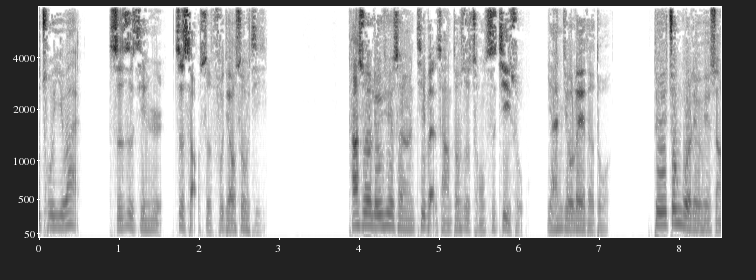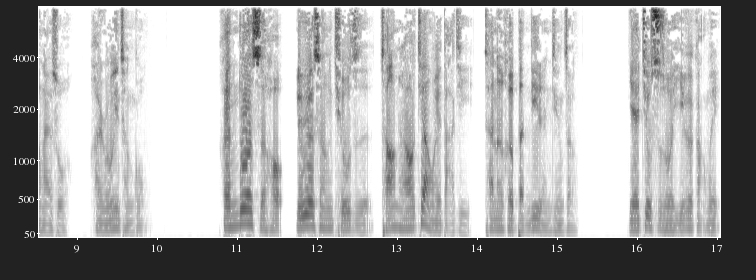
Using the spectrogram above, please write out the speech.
出意外，时至今日至少是副教授级。他说，留学生基本上都是从事技术研究类的多。对于中国留学生来说，很容易成功。很多时候，留学生求职常常要降维打击，才能和本地人竞争。也就是说，一个岗位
